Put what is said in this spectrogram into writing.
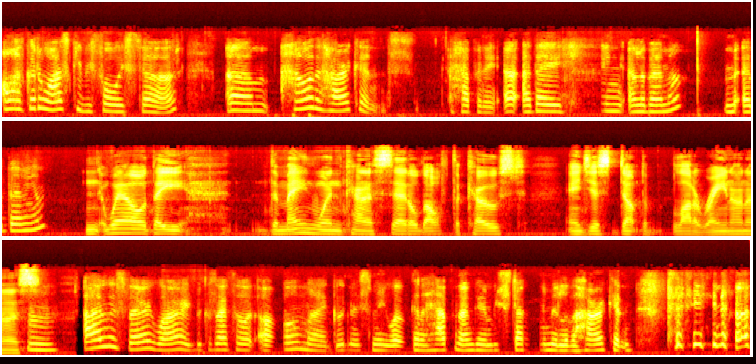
oh, I've got to ask you before we start. Um, how are the hurricanes happening? Uh, are they hitting Alabama, uh, Birmingham? Well, they the main one kind of settled off the coast and just dumped a lot of rain on us. Mm. I was very worried because I thought, oh, oh my goodness me, what's going to happen? I'm going to be stuck in the middle of a hurricane, you know.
